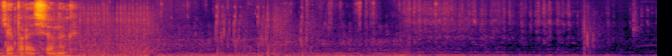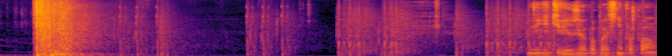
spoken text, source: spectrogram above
Тебя, поросенок. Видите, вижу, а попасть не попал.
